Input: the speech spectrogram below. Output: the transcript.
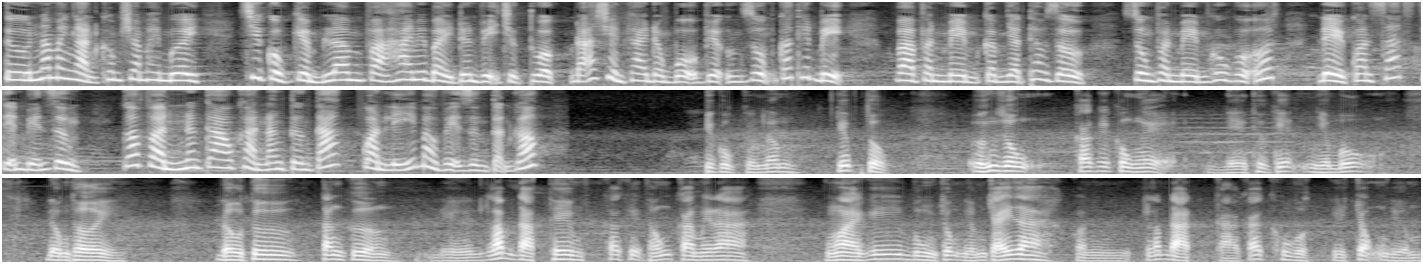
từ năm 2020, Tri Cục Kiểm Lâm và 27 đơn vị trực thuộc đã triển khai đồng bộ việc ứng dụng các thiết bị và phần mềm cập nhật theo giờ, dùng phần mềm Google Earth để quan sát diễn biến rừng, góp phần nâng cao khả năng tương tác, quản lý bảo vệ rừng tận gốc. Tri Cục Kiểm Lâm tiếp tục ứng dụng các cái công nghệ để thực hiện nhiệm vụ, đồng thời đầu tư tăng cường để lắp đặt thêm các hệ thống camera ngoài cái vùng trọng điểm cháy ra còn lắp đặt cả các khu vực về trọng điểm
